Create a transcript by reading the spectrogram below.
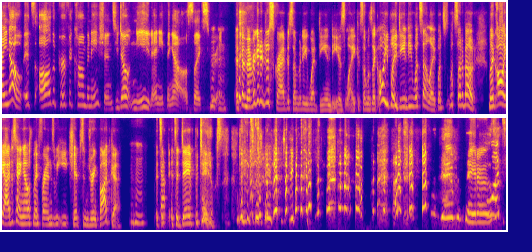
I know it's all the perfect combinations. You don't need anything else. Like screw it. if I'm ever going to describe to somebody what D and D is like, if someone's like, "Oh, you play D and D? What's that like? What's what's that about?" I'm like, "Oh yeah, I just hang out with my friends. We eat chips and drink vodka. Mhm. It's Yeah. a it's a day of potatoes." It's day of potatoes. potatoes. What?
